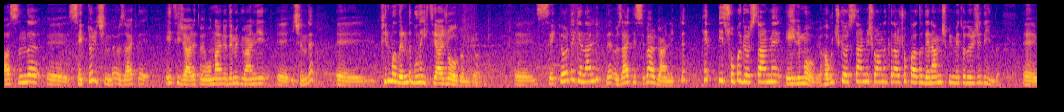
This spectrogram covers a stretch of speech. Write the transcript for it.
aslında e, sektör içinde özellikle e-ticaret ve online ödeme güvenliği e, içinde e, firmaların da buna ihtiyacı olduğunu gördük. E, sektörde genellikle özellikle siber güvenlikte hep bir sopa gösterme eğilimi oluyor. Havuç gösterme şu ana kadar çok fazla denenmiş bir metodoloji değildi. E,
